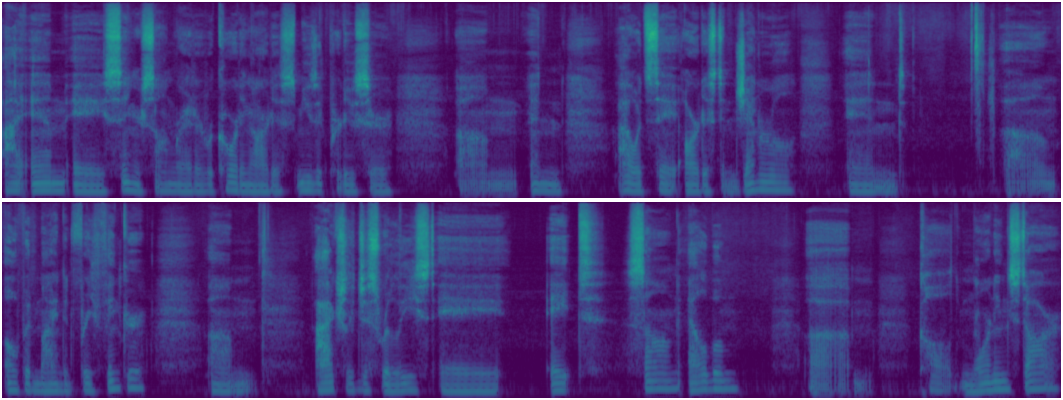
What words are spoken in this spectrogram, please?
I am a singer songwriter, recording artist, music producer, um, and I would say artist in general, and um, open minded free thinker. Um, I actually just released a eight song album um, called Morning Star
